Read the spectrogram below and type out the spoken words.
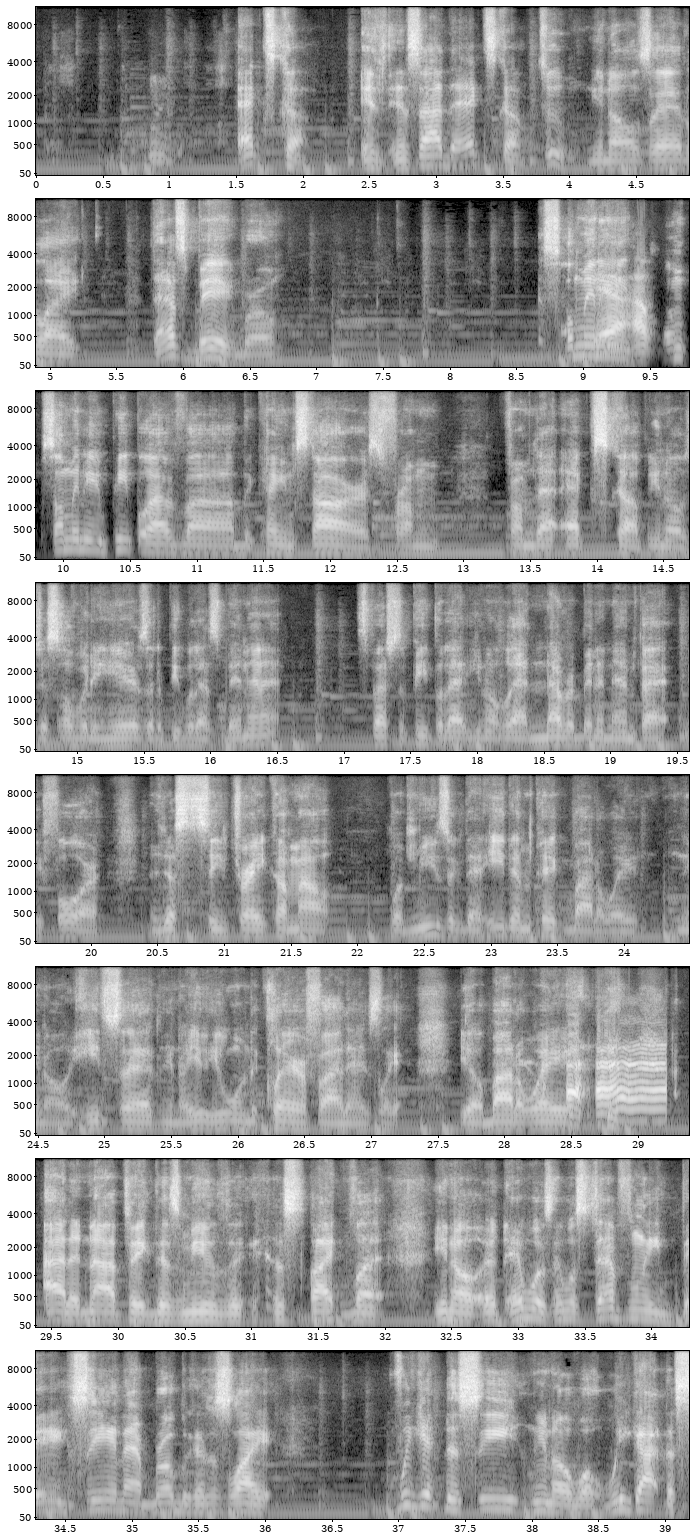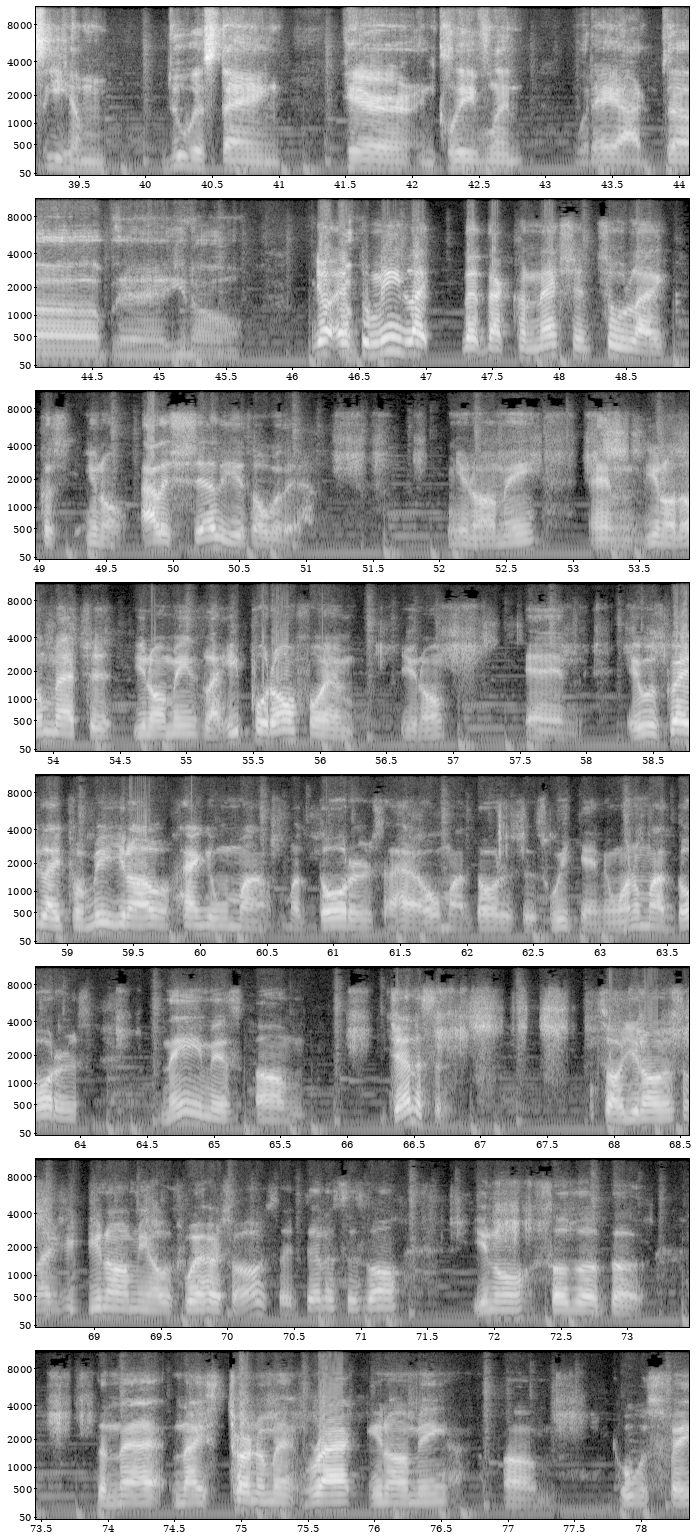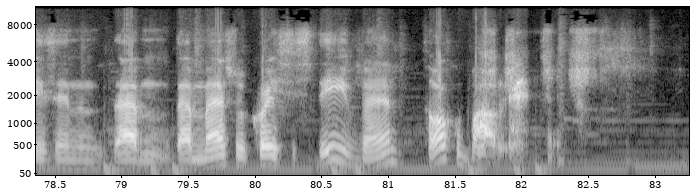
X Cup is inside the X Cup too. You know what I'm saying? Like that's big, bro. So many, Yeah, so, so many people have uh, became stars from from that X Cup. You know, just over the years of the people that's been in it, especially people that you know who had never been in Impact before, and just to see Trey come out with music that he didn't pick. By the way, you know, he said, you know, he, he wanted to clarify that it's like, you know, by the way, I did not pick this music. It's like, but you know, it, it was it was definitely big seeing that, bro, because it's like we get to see, you know, what we got to see him do his thing here in Cleveland with AI Dub, and you know, Yo, and to me, like that that connection too, like, cause you know, Alex Shelley is over there. You know what I mean? And you know, those matches, you know what I mean? Like he put on for him, you know, and it was great. Like for me, you know, I was hanging with my my daughters. I had all my daughters this weekend, and one of my daughters' name is um Genesis. So you know, it's like you know, what I mean, I was with her, so I said Genesis on, you know. So the the the na- nice tournament rack, you know what I mean? Um, who was facing that that match with Crazy Steve, man. Talk about it.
